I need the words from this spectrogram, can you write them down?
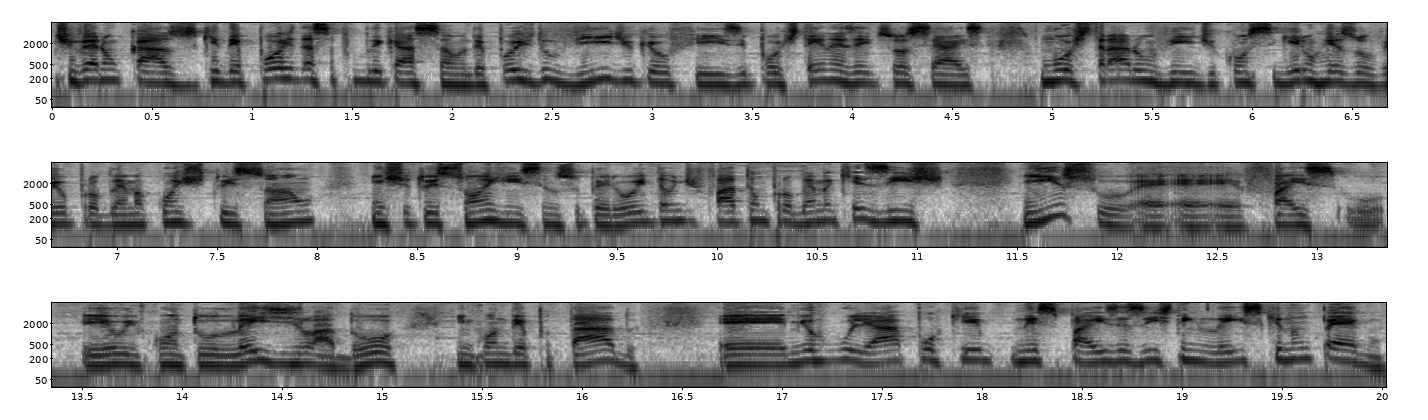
Tiveram casos que depois dessa publicação, depois do vídeo que eu fiz e postei nas redes sociais, mostraram um vídeo e conseguiram resolver o problema com instituição, instituições de ensino superior. Então, de fato, é um problema que existe. E isso é, é, é faz o, eu, enquanto legislador, enquanto deputado, é, me orgulhar porque nesse país existem leis que não pegam.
